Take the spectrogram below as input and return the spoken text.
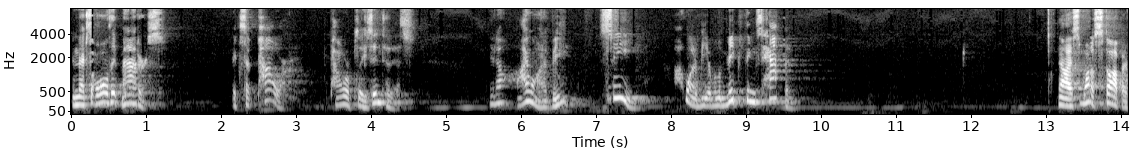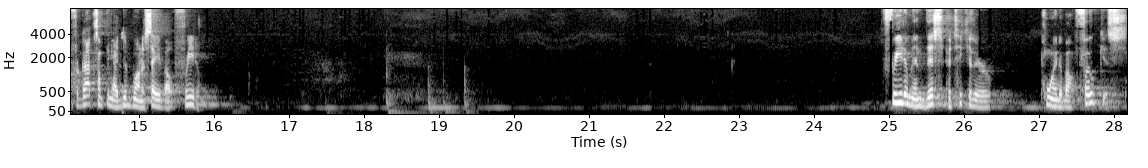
and that's all that matters. Except power. Power plays into this. You know, I want to be seen. I want to be able to make things happen. Now, I want to stop. I forgot something I did want to say about freedom. Freedom in this particular point about focus.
